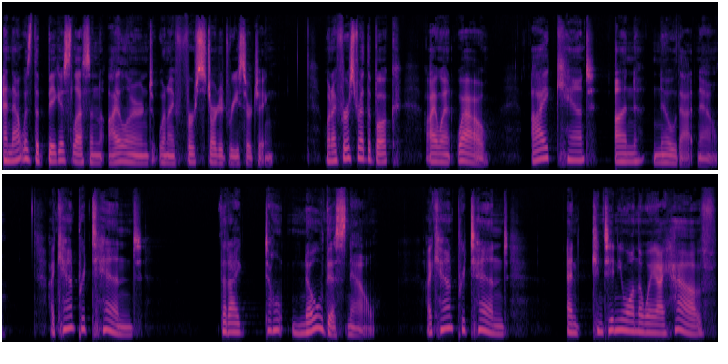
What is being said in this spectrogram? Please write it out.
And that was the biggest lesson I learned when I first started researching. When I first read the book, I went, wow, I can't unknow that now. I can't pretend that I don't know this now. I can't pretend and continue on the way I have,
